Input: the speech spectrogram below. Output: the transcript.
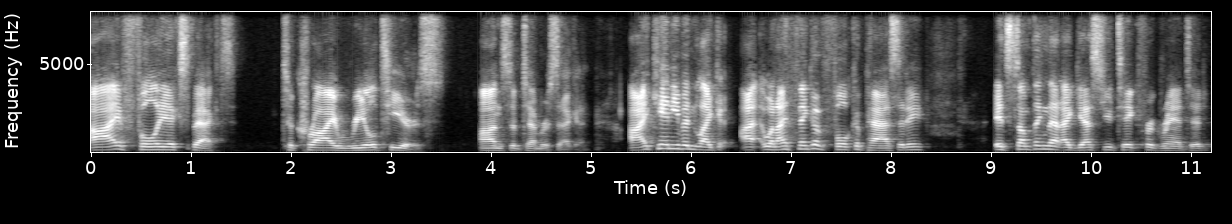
I fully expect to cry real tears on September 2nd. I can't even like I, when I think of full capacity, it's something that I guess you take for granted.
